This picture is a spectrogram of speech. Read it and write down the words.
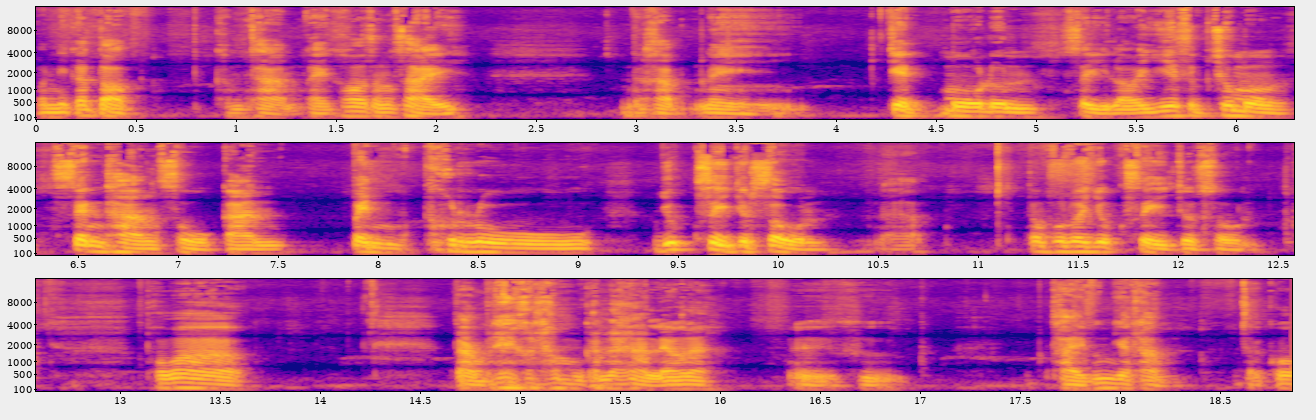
วันนี้ก็ตอบคำถามไขข้อสงสัยนะครับ ใน7โมดูล420 ชั่วโมง เส้นทางสู่การเป็นครูยุค 4.0 นะครับ ต้องพูดว่ายุค 4.0 เพราะว่า ต่างประเทศเขาทำกันนานแล้วนะเออคือ ไทยเพิ่งจะทำแต่ก็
